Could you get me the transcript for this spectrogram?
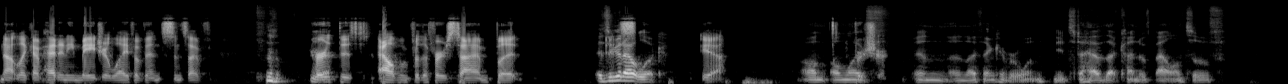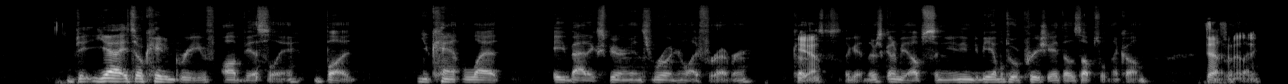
Not like I've had any major life events since I've heard this album for the first time, but It's a good outlook yeah, on on life, for sure. and and I think everyone needs to have that kind of balance of. Yeah, it's okay to grieve, obviously, but you can't let a bad experience ruin your life forever. Because again, there's going to be ups, and you need to be able to appreciate those ups when they come. kind of Definitely.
